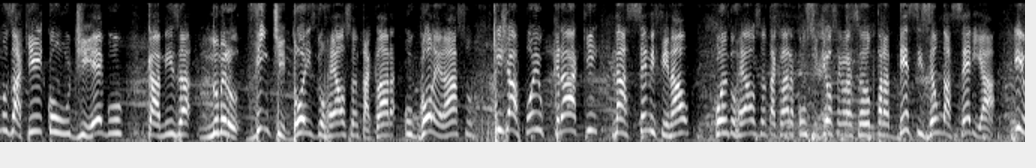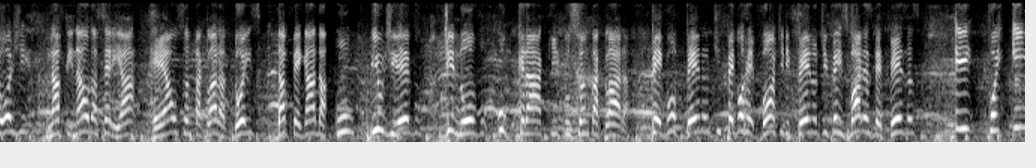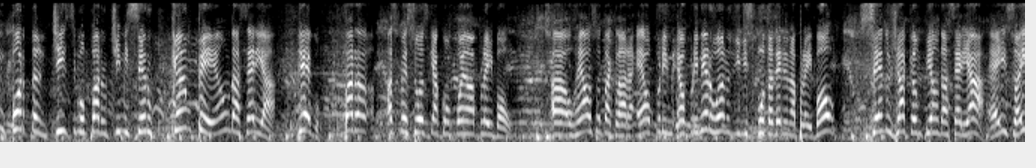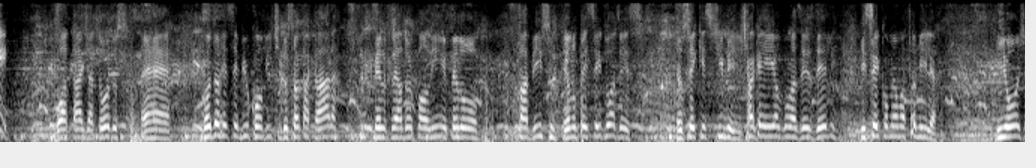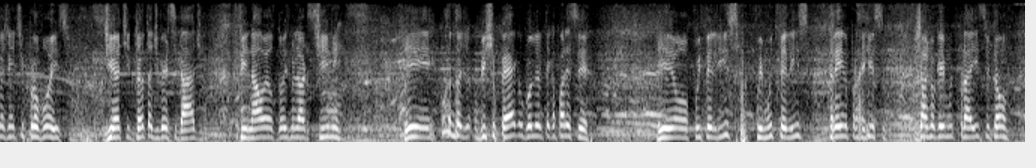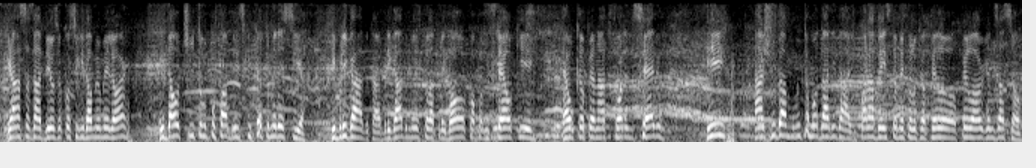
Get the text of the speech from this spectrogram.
Estamos aqui com o Diego, camisa número 22 do Real Santa Clara, o goleiraço que já foi o craque na semifinal quando o Real Santa Clara conseguiu a classificação para a decisão da Série A. E hoje, na final da Série A, Real Santa Clara 2, da pegada 1 e o Diego, de novo, o craque do Santa Clara. Pegou pênalti, pegou rebote de pênalti, fez várias defesas e foi importantíssimo para o time ser o campeão da Série A. Diego, para as pessoas que acompanham a Playball, uh, o Real Santa Clara é o, é o primeiro ano de disputa dele na Playball, sendo já campeão da Série A, é isso aí? Boa tarde a todos. É, quando eu recebi o convite do Santa Clara, pelo treinador Paulinho e pelo Fabrício, eu não pensei duas vezes. Eu sei que esse time já ganhei algumas vezes dele e sei como é uma família. E hoje a gente provou isso. Diante de tanta adversidade, final é os dois melhores times. E quando o bicho pega, o goleiro tem que aparecer. E eu fui feliz, fui muito feliz, treino para isso, já joguei muito para isso, então graças a Deus eu consegui dar o meu melhor e dar o título pro Fabrício que tanto merecia. E obrigado, cara, obrigado mesmo pela Playball, Copa Mistel, que é um campeonato fora de sério e ajuda muito a modalidade. Parabéns também pelo, pelo, pela organização.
